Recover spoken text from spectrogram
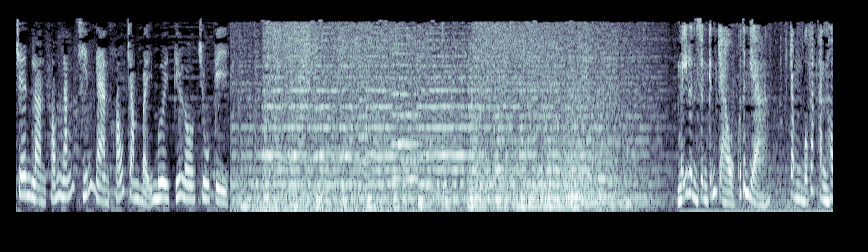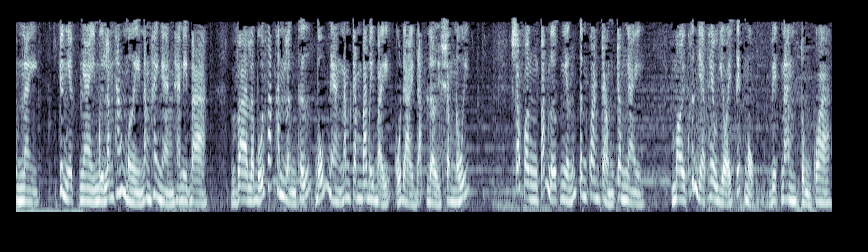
Trên làn sóng ngắn 9.670 km chu kỳ. Mỹ Linh xin kính chào quý thính giả. Trong buổi phát thanh hôm nay, Chủ nhật ngày 15 tháng 10 năm 2023 và là buổi phát thanh lần thứ 4537 của Đài Đáp Lời Sông Núi. Sau phần tóm lược những tin quan trọng trong ngày, mời quý khán giả theo dõi tiết mục Việt Nam tuần qua.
